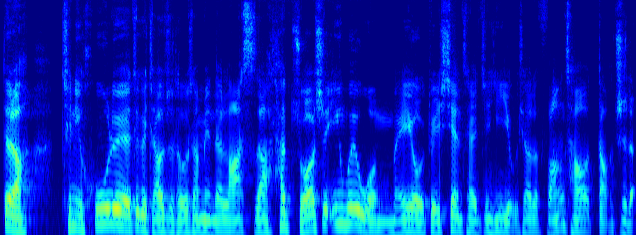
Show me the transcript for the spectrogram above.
对了。请你忽略这个脚趾头上面的拉丝啊，它主要是因为我没有对线材进行有效的防潮导致的，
